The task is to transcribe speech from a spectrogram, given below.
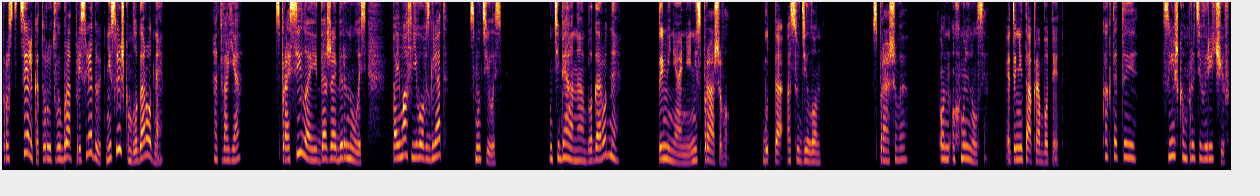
Просто цель, которую твой брат преследует, не слишком благородная». «А твоя?» — спросила и даже обернулась. Поймав его взгляд, смутилась. «У тебя она благородная?» «Ты меня о ней не спрашивал», — будто осудил он. «Спрашиваю». Он ухмыльнулся. «Это не так работает». «Как-то ты слишком противоречив».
